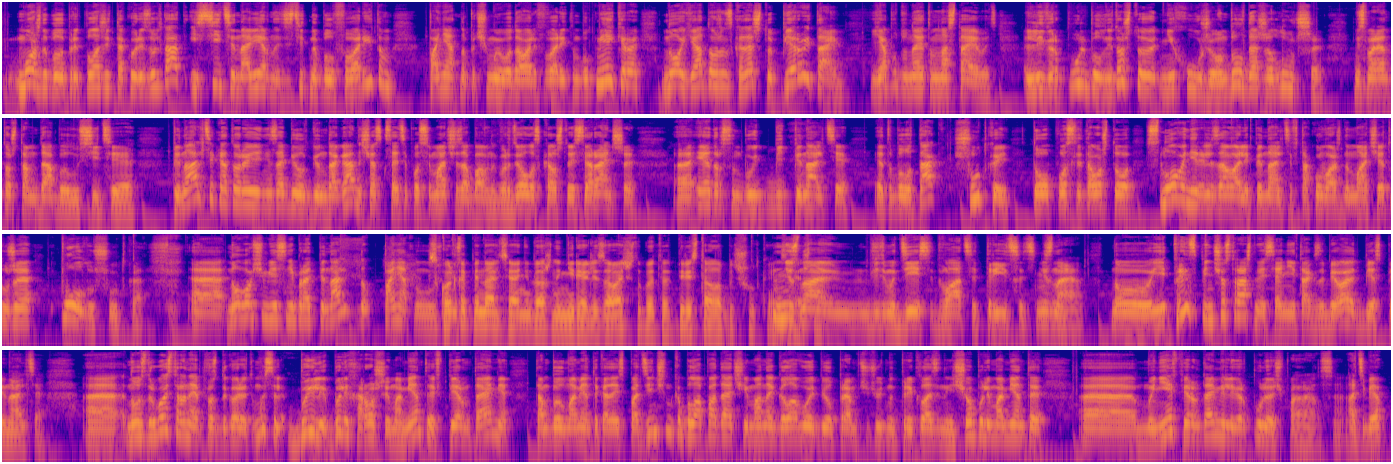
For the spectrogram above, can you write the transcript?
можно было предположить такой результат, и Сити, наверное, действительно был фаворитом. Понятно, почему его давали фаворитом букмекеры, но я должен сказать, что первый тайм, я буду на этом настаивать, Ливерпуль был не то что не хуже, он был даже лучше. Несмотря на то, что там, да, был у Сити пенальти, который не забил Гюндаган. И сейчас, кстати, после матча забавно, Гвардиола сказал, что если раньше э, Эдерсон будет бить пенальти, это было так, шуткой, то после того, что снова не реализовали пенальти в таком важном матче, это уже полушутка. Э, но, в общем, если не брать пенальти, ну, понятно. Сколько пенальти они должны не реализовать, чтобы это перестало быть шуткой? Интересно. Не знаю, видимо, 10, 20, 30, не знаю. Но, в принципе, ничего страшного, если они и так забивают без пенальти. Э, но, с другой стороны, я просто договорю эту мысль, были, были хорошие моменты в первом тайме. Там был моменты, когда из-под Зинченко была подача, и Мане головой бил прям чуть-чуть над перекладиной. Еще были моменты. Э, мне в первом тайме Ливерпуль очень понравился. А тебе?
